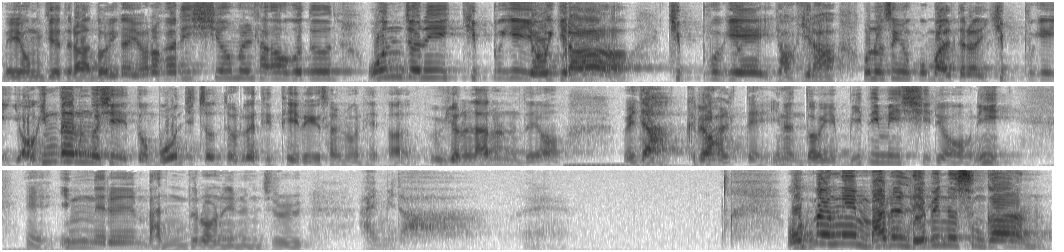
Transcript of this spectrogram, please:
내 형제들아 너희가 여러 가지 시험을 당하거든 온전히 기쁘게 여기라 기쁘게 여기라 오늘 성경 공부할 때는 기쁘게 여긴다는 것이 또 뭔지 좀 우리가 디테일하게 설명을 해, 아, 의견을 나누는데요. 왜냐 그러할 때 이는 너희 믿음의 시련이 예, 인내를 만들어내는 줄 압니다. 예. 원망의 말을 내뱉는 순간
